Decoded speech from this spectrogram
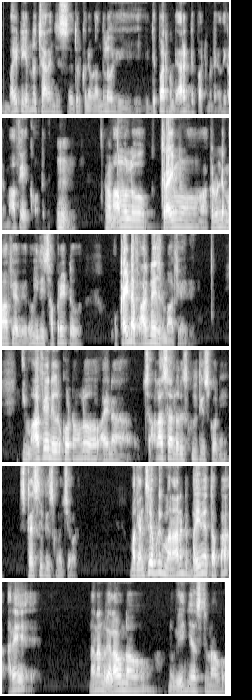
బయట ఎన్నో ఛాలెంజెస్ ఎదుర్కొనేవాడు. అందులో ఈ డిపార్ట్మెంట్ డైరెక్ట్ డిపార్ట్మెంట్ కదా ఇక్కడ మాఫియా ఎక్కువ ఉంటుంది మామూలు క్రైమ్ అక్కడ ఉండే మాఫియా వేరు. ఇది separate kind of organised mafia ఇది. ఈ మాఫియాని ఎదుర్కోవటంలో ఆయన చాలాసార్లు రిస్కులు తీసుకొని స్ట్రెస్లు తీసుకొని వచ్చేవాడు. మాకు ఎంతసేపటికి మా నాన్నంటే భయమే తప్ప అరే నాన్న నువ్వు ఎలా ఉన్నావు? నువ్వు ఏం చేస్తున్నావు?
